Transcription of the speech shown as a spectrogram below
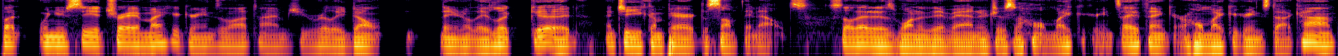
But when you see a tray of microgreens, a lot of times you really don't, you know, they look good until you compare it to something else. So that is one of the advantages of home microgreens, I think, or homemicrogreens.com,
